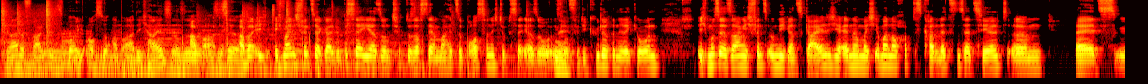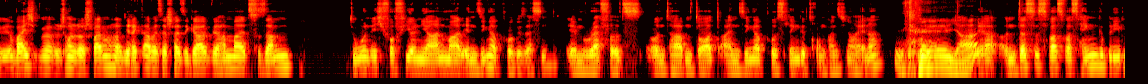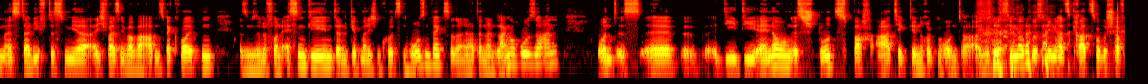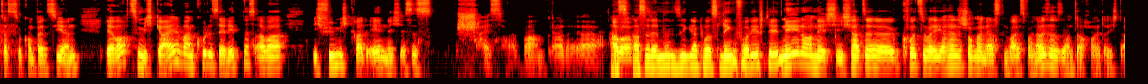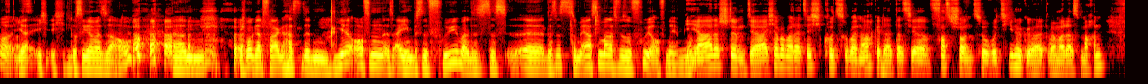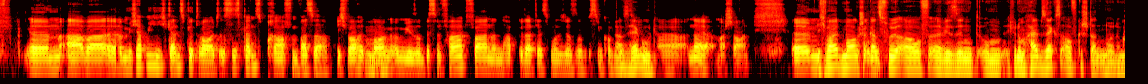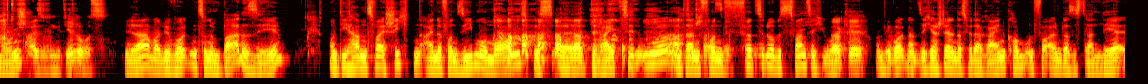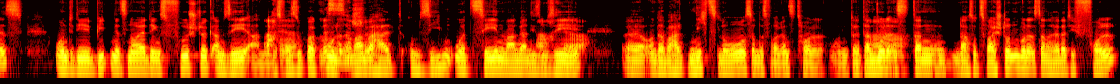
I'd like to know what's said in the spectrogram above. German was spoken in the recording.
auch gerade fragen, ist es bei euch auch so abartig heiß? Also, abartig. Ja Aber ich, ich meine, ich finde es ja geil. Du bist ja eher so ein Typ, du sagst ja immer, Hitze brauchst du nicht. Du bist ja eher so, nee. so für die kühleren Regionen. Ich muss ja sagen, ich finde es irgendwie ganz geil. Ich erinnere mich immer noch, habe das gerade letztens erzählt. Ähm, äh, jetzt war ich schon, oder schreiben wir schon direkt, aber ist ja scheißegal. Wir haben mal zusammen du und ich vor vielen Jahren mal in Singapur gesessen, im Raffles, und haben dort einen Singapur Sling getrunken. Kannst du dich noch erinnern? ja. Ja, und das ist was, was hängen geblieben ist. Da lief es mir, ich weiß nicht, weil wir abends weg wollten, also im Sinne von Essen gehen, dann gibt man nicht einen kurzen Hosen weg, sondern hat dann eine lange Hose an. Und es, äh, die, die Erinnerung ist sturzbachartig den Rücken runter. Also der Singapur Sling hat es gerade so geschafft, das zu kompensieren. Der war auch ziemlich geil, war ein cooles Erlebnis, aber ich fühle mich gerade ähnlich. Es ist scheiß warm gerade. Ja. Hast, hast, du denn einen Singapur Sling vor dir stehen? Nee, noch nicht. Ich hatte kurz überlegt, ich hatte schon meinen ersten Weißwein. Aber es ist ja Sonntag heute. Ich oh, ja, ich, ich lustigerweise auch. ähm, ich wollte gerade fragen, hast du denn ein Bier offen? Ist eigentlich ein bisschen früh, weil das ist, das, äh, das ist zum ersten Mal, dass wir so früh aufnehmen. Ne? Ja, das stimmt. Ja, ich habe aber tatsächlich kurz drüber nachgedacht, dass ja fast schon zur Routine gehört, wenn wir das machen. Ähm, aber ähm, ich habe mich nicht ganz getraut. Es ist ganz brav im Wasser. Ich war heute mhm. Morgen irgendwie so ein bisschen Fahrradfahren und habe gedacht, jetzt muss ich das so ein bisschen bisschen kompliziert. Ja, sehr gut. Naja, naja mal schauen. Ähm, ich war heute Morgen schon ganz früh auf. Äh, wir sind um, ich bin um halb sechs aufgestanden heute Morgen. Ach du Scheiße, was ist mit dir los? Ja, weil wir wollten zu einem Badesee. Und die haben zwei Schichten, eine von 7 Uhr morgens bis äh, 13 Uhr und Ach, dann von 14 Uhr bis 20 Uhr. Okay. Und wir wollten dann sicherstellen, dass wir da reinkommen und vor allem, dass es da leer ist. Und die bieten jetzt neuerdings Frühstück am See an. Ach das war super cool. Und da waren schön. wir halt um 7.10 Uhr waren wir an diesem Ach, See. Ja. Äh, und da war halt nichts los und das war ganz toll. Und äh, dann ah. wurde es dann, nach so zwei Stunden wurde es dann relativ voll.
